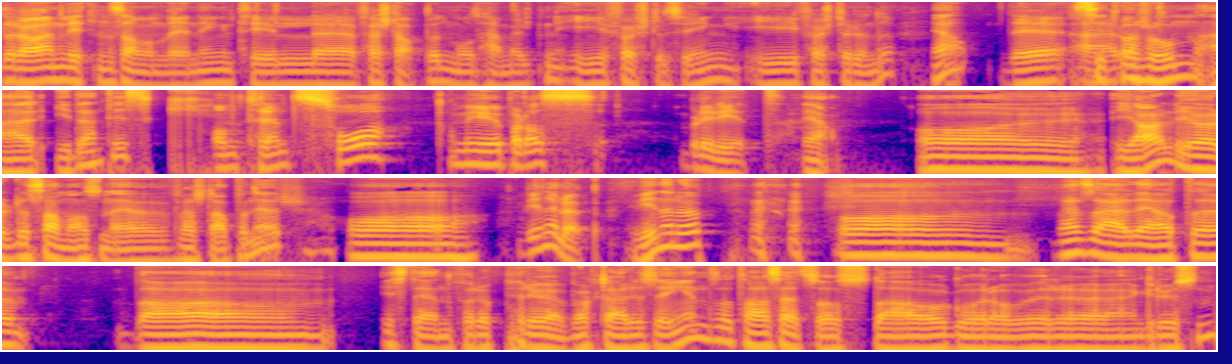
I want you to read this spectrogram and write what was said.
dra en liten sammenligning til eh, Verstappen mot Hamilton i første sving i første runde. Ja, Det er Situasjonen er identisk, omtrent så mye plass blir gitt. Ja. og Jarl gjør det samme som det Verstappen gjør, og Vinner løp. vinner løp. Og, men så er det det at eh, da istedenfor å prøve å klare svingen, så tar Setsås da og går over eh, grusen.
